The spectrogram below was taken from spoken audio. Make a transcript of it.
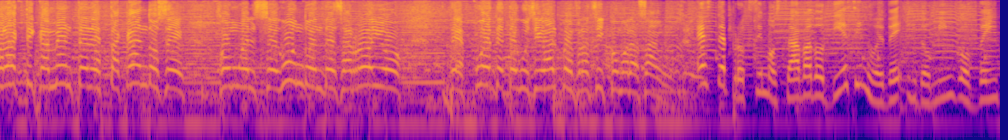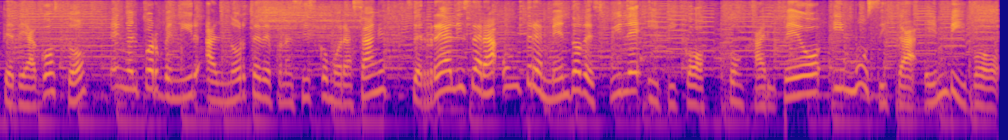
prácticamente destacándose como el segundo en desarrollo después de Tegucigalpa Francisco Morazán. Este próximo sábado 19 y domingo 20 de agosto, en el Porvenir al norte de Francisco Morazán, se realizará un tremendo desfile hípico con jaripeo y música en vivo.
